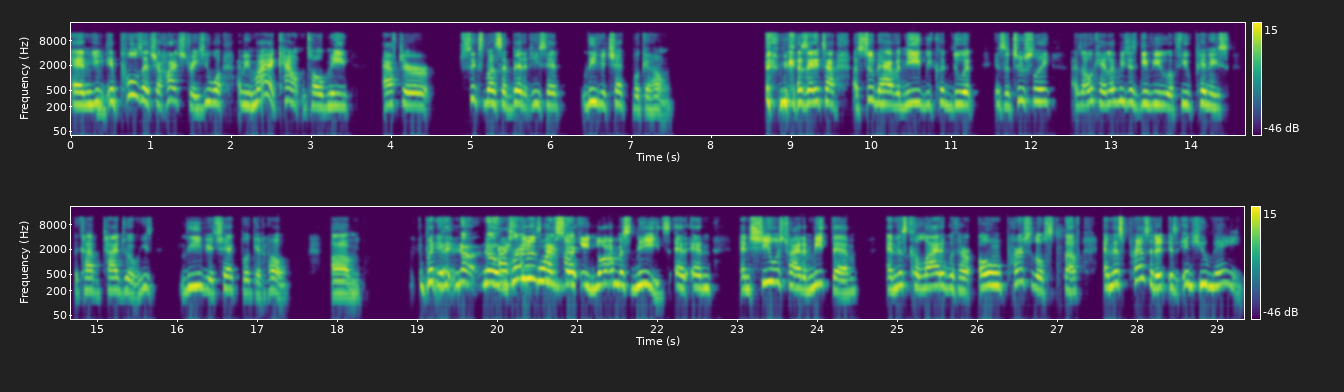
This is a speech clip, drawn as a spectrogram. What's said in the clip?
and you mm. it pulls at your heartstrings. You want. I mean, my accountant told me after six months at Bennett, he said, "Leave your checkbook at home." because anytime a student have a need, we couldn't do it institutionally. I said, okay, let me just give you a few pennies to kind of tide you over. He's leave your checkbook at home. Um, but yeah, no, no, our students point. have so enormous needs, and and and she was trying to meet them, and this collided with her own personal stuff. And this president is inhumane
